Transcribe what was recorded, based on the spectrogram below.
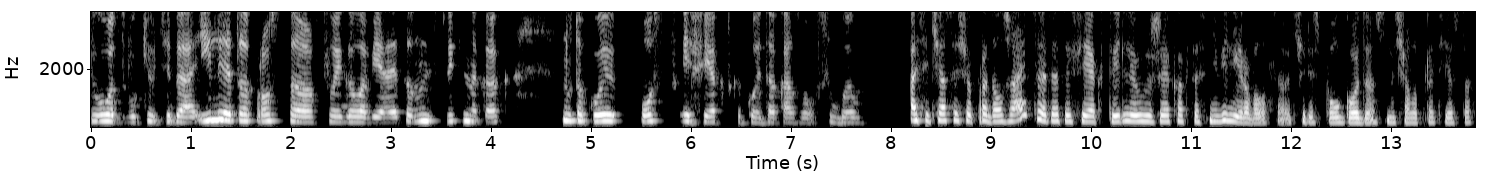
отзвуки у тебя, или это просто в твоей голове. Это ну, действительно как ну, такой пост-эффект какой-то оказывался был. А сейчас еще продолжается этот эффект или уже как-то снивелировался через полгода с начала протестов?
